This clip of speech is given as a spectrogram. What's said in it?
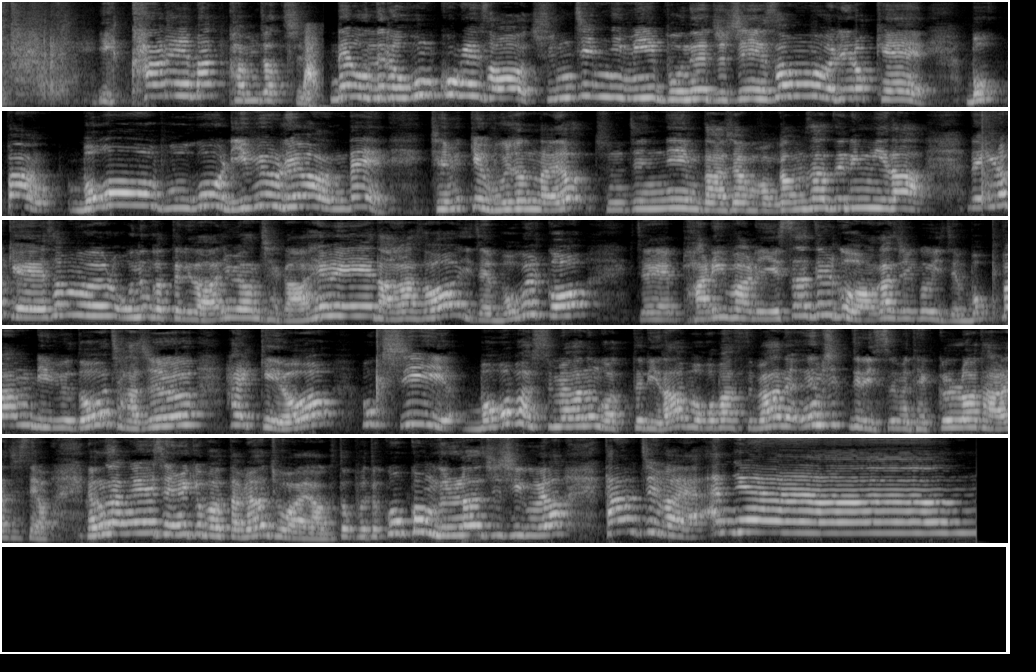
이 카레 맛 감자칩. 네 오늘은 홍콩에서 준지님이 보내주신 선물 이렇게 먹방 먹어보고 리뷰를 해봤는데 재밌게 보셨나요? 준지님 다시 한번 감사드립니다. 네 이렇게 선물 오는 것들이 아니면 제가 해외에 나가서 이제 먹을 거 이제 바리바리 싸들고 와가지고 이제 먹방 리뷰도 자주 할게요. 혹시 먹어봤으면 하는 것들이나 먹어봤으면 하는 음식들이 있으면 댓글로 달아주세요. 영상을 재밌게 보셨다면 좋아요, 구독 버튼 꼭꼭 눌러주시고요. 다음 주에 봐요. 안녕!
